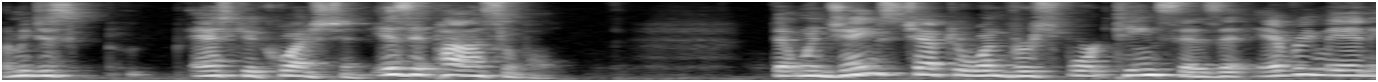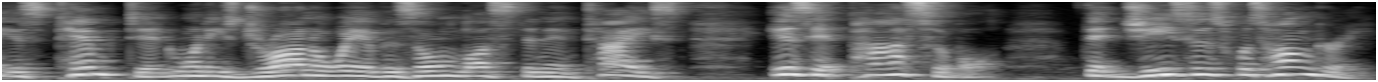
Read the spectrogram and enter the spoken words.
Let me just ask you a question. Is it possible that when James chapter 1, verse 14 says that every man is tempted when he's drawn away of his own lust and enticed, is it possible that Jesus was hungry?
